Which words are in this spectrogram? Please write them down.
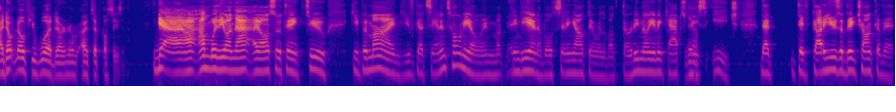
I don't know if you would in a, typical season. Yeah, I'm with you on that. I also think, too, keep in mind you've got San Antonio and Indiana both sitting out there with about 30 million in cap space yeah. each that they've got to use a big chunk of it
